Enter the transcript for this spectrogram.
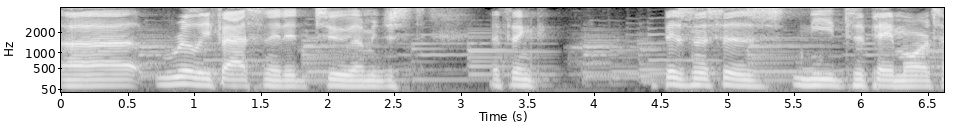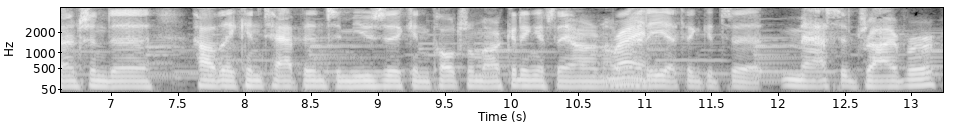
Uh, really fascinated too. I mean, just, I think businesses need to pay more attention to how they can tap into music and cultural marketing if they aren't Right. already. I think it's a massive driver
